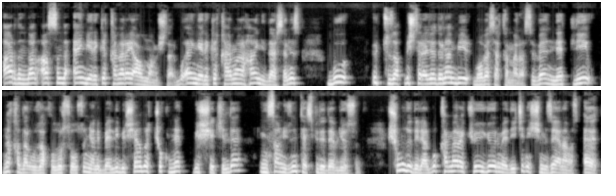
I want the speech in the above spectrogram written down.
Ardından aslında en gerekli kamerayı almamışlar. Bu en gerekli kamera hangi derseniz bu 360 derece dönen bir Mobese kamerası ve netliği ne kadar uzak olursa olsun yani belli bir şeye de çok net bir şekilde insan yüzünü tespit edebiliyorsun. Şunu dediler bu kamera köyü görmediği için işimize yaramaz. Evet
